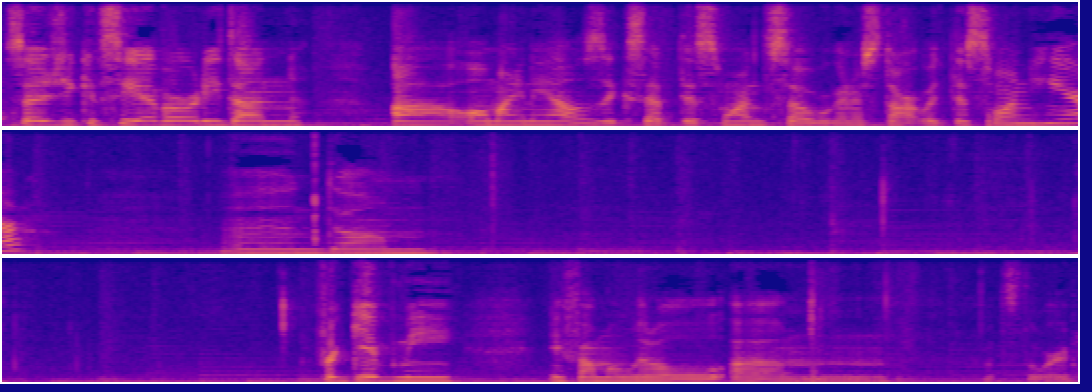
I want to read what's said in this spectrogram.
So as you can see I've already done uh, all my nails except this one so we're going to start with this one here and um, forgive me if I'm a little, um, what's the word?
